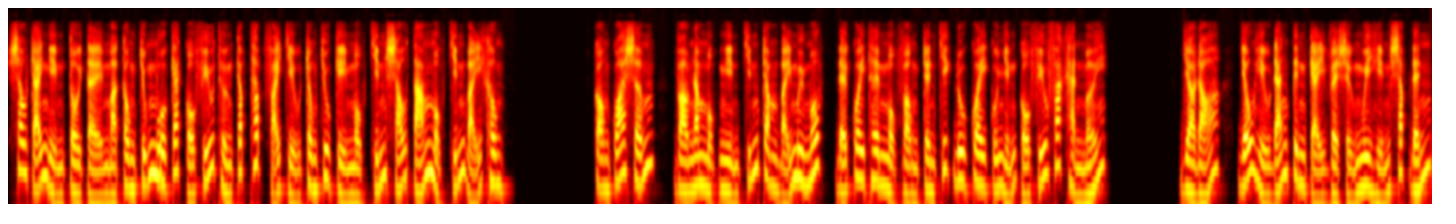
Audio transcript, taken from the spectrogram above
Sau trải nghiệm tồi tệ mà công chúng mua các cổ phiếu thường cấp thấp phải chịu trong chu kỳ 1968-1970. Còn quá sớm, vào năm 1971 để quay thêm một vòng trên chiếc đu quay của những cổ phiếu phát hành mới. Do đó, dấu hiệu đáng tin cậy về sự nguy hiểm sắp đến.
